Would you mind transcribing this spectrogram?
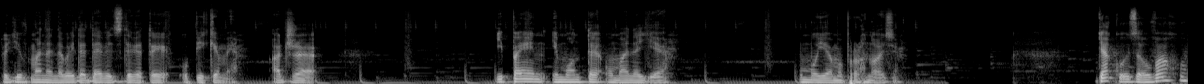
тоді в мене не вийде 9 з 9 у піками. Адже і Пейн, і Монте у мене є у моєму прогнозі. Дякую за увагу.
